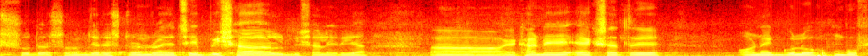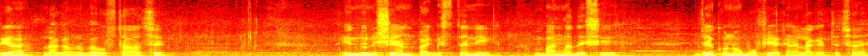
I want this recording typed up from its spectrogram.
সুদর্শন যে রেস্টুরেন্ট রয়েছে বিশাল বিশাল এরিয়া এখানে একসাথে অনেকগুলো বুফিয়া লাগানোর ব্যবস্থা আছে। ইন্দোনেশিয়ান, পাকিস্তানি, বাংলাদেশি যে কোনো বুফি এখানে লাগাতে চায়।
